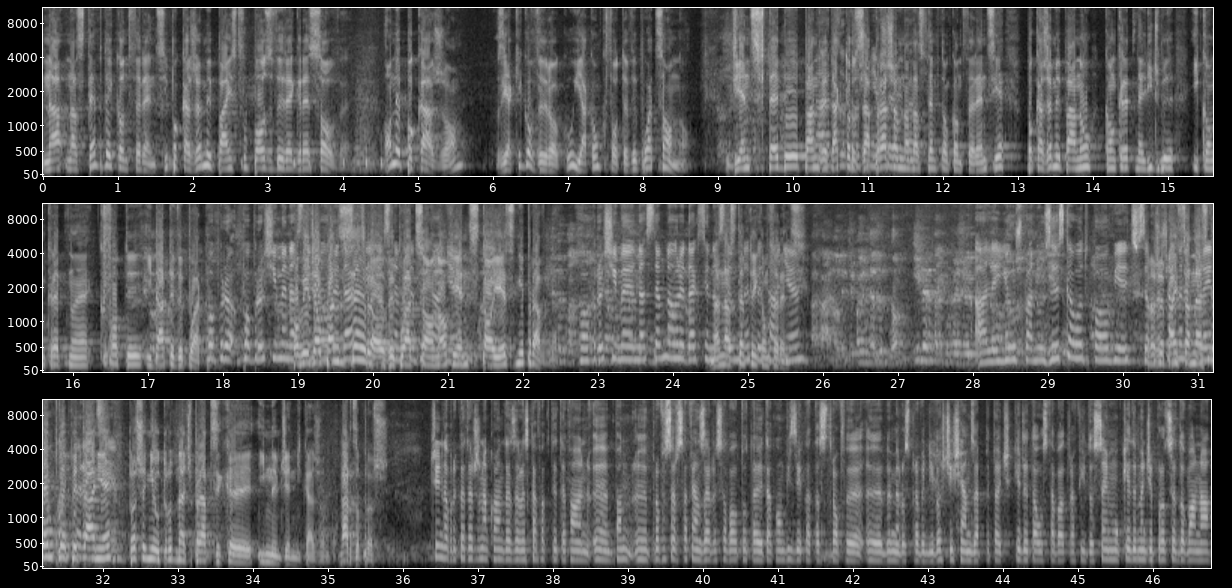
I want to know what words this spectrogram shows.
na następnej konferencji pokażemy państwu pozwy regresowe. One pokażą, z jakiego wyroku jaką kwotę wypłacono. Więc wtedy pan Bardzo redaktor proszę nie zapraszam na przerywać. następną konferencję. Pokażemy panu konkretne liczby i konkretne kwoty i daty wypłaty. Popro, poprosimy następną Powiedział pan redakcję, zero następne wypłacono, pytanie. więc to jest nieprawda. Poprosimy następną redakcję, Na następne następnej pytanie. konferencji. Aha, no wiecie pani, no ile w takim razie... Ale już pan uzyskał odpowiedź. Zapraszamy Proszę państwa, na kolejną następne pytanie. konferencję. Proszę nie utrudniać pracy k- innym dziennikarzom. Bardzo proszę. Dzień dobry, Katarzyna Kolenda-Zaleska, Fakty TV. Y, Pan y, profesor Safian zarysował tutaj taką wizję katastrofy y, wymiaru sprawiedliwości. Chciałam zapytać, kiedy ta ustawa trafi do Sejmu, kiedy będzie procedowana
